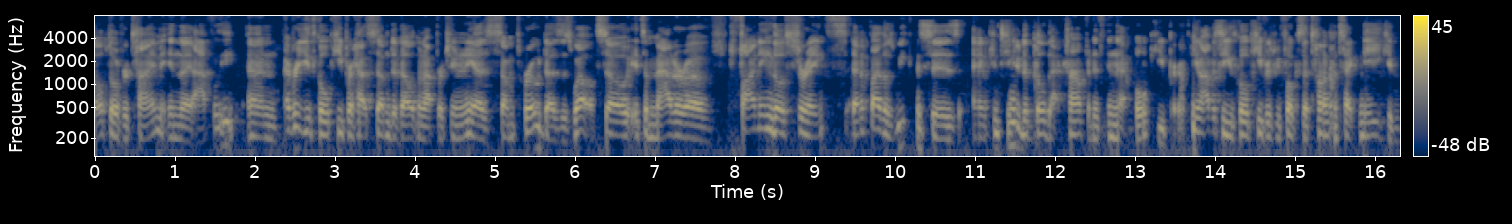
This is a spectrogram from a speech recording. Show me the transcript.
developed over time in the athlete. And every youth goalkeeper has some development opportunity, as some pro does as well. So it's a matter of finding those strengths, identify those weaknesses, and continue to build that confidence in that goalkeeper. You know, obviously, youth goalkeepers, we focus a ton on technique and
